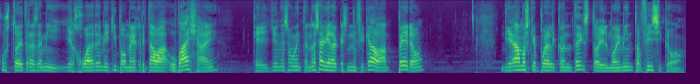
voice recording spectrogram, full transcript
justo detrás de mí y el jugador de mi equipo me gritaba Ubashai, que yo en ese momento no sabía lo que significaba, pero digamos que por el contexto y el movimiento físico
